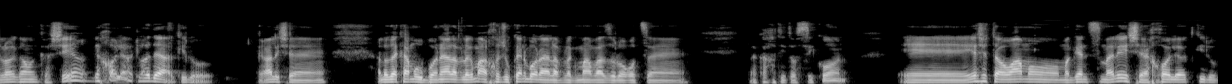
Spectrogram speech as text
לא לגמרי כשיר יכול להיות לא יודע כאילו נראה לי ש... אני לא יודע כמה הוא בונה עליו לגמר יכול להיות שהוא כן בונה עליו לגמר ואז הוא לא רוצה לקחת איתו סיכון. אה, יש את הוואמו מגן שמאלי שיכול להיות כאילו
